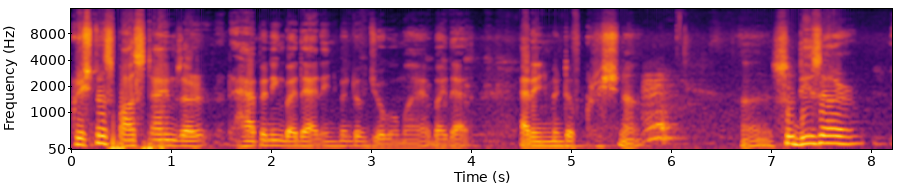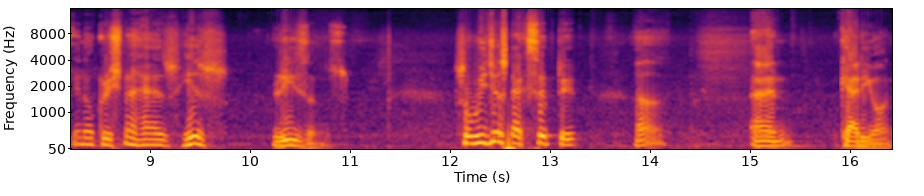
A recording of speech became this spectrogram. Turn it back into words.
Krishna's pastimes are happening by the arrangement of Jogomaya, by the arrangement of Krishna. Uh, so these are, you know, Krishna has his reasons. So we just accept it uh, and carry on.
